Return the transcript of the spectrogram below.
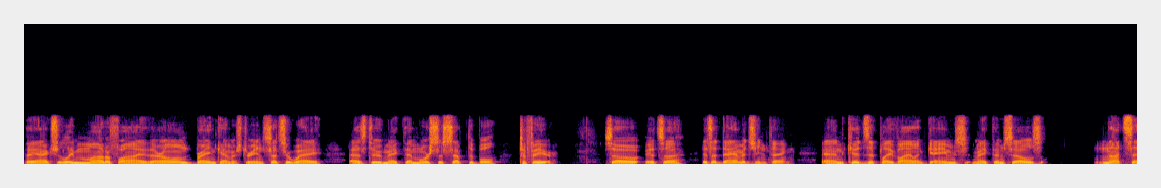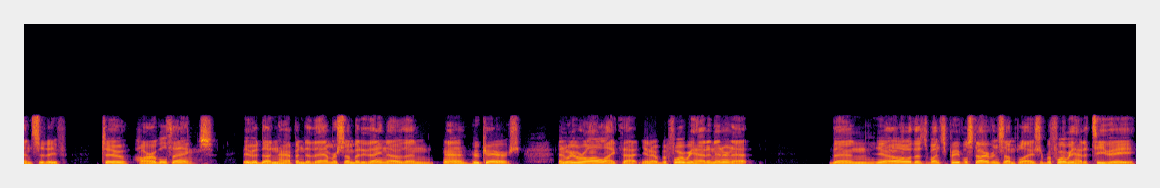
They actually modify their own brain chemistry in such a way as to make them more susceptible to fear. So it's a it's a damaging thing. And kids that play violent games make themselves not sensitive to horrible things. If it doesn't happen to them or somebody they know, then eh, who cares? And we were all like that, you know, before we had an internet, then, you know, oh, there's a bunch of people starving someplace, or before we had a TV,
